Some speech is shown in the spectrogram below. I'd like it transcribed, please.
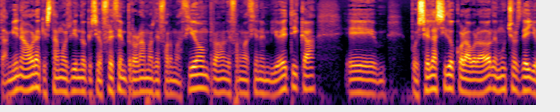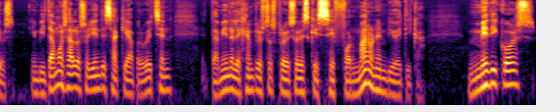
también ahora que estamos viendo que se ofrecen programas de formación, programas de formación en bioética, eh, pues él ha sido colaborador de muchos de ellos. Invitamos a los oyentes a que aprovechen también el ejemplo de estos profesores que se formaron en bioética. Médicos,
